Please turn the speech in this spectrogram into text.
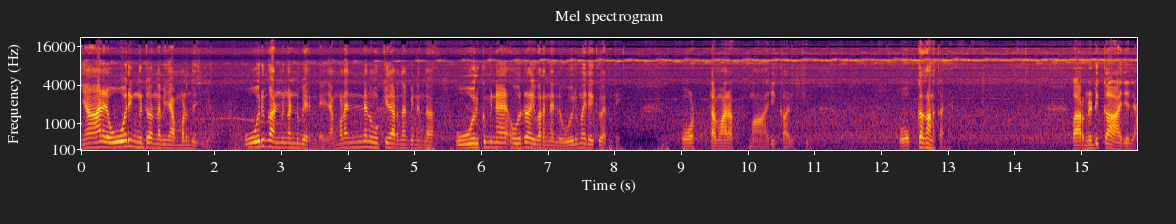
ഞാൻ ഓരും ഇങ്ങോട്ട് വന്നാൽ പിന്നെ നമ്മളെന്ത് ചെയ്യാം? ഓരും കണ്ണും കണ്ടും വരണ്ടേ? നമ്മൾ തന്നെ നോക്കി നടന്നാൽ പിന്നെ എന്താ? ഓർക്കും പിന്നെ ഒരു ഡ്രൈവർ തന്നെ അല്ല? ഒരു മര്യാദയ്ക്ക് വരണ്ടേ? ഓട്ടമാരെ മാറി കളിക്കും. ഒക്കെ കണക്കന്നെ. പറഞ്ഞിട്ട് കാര്യമല്ല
